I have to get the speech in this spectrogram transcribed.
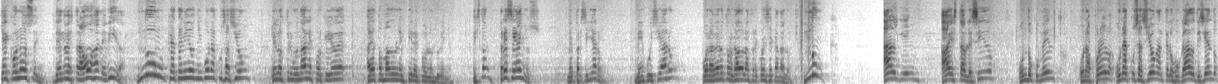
que conocen de nuestra hoja de vida. Nunca he tenido ninguna acusación en los tribunales porque yo haya tomado un lempira del pueblo hondureño. Ahí están, 13 años. Me persiguieron, me enjuiciaron por haber otorgado la frecuencia Canal 8. Nunca alguien ha establecido un documento, una prueba, una acusación ante los juzgados diciendo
